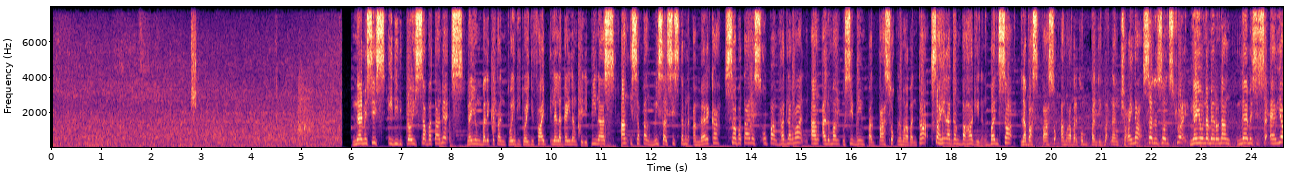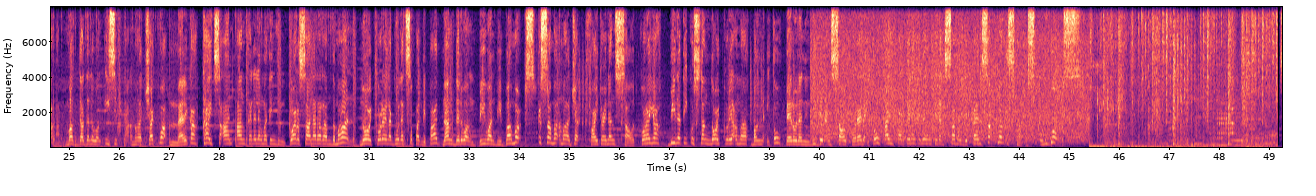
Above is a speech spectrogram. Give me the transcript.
Nemesis i-deploy sa Batanes. Ngayong Balikatan 2025, ilalagay ng Pilipinas ang isa pang missile system ng Amerika sa Batanes upang hadlangan ang anumang posibleng pagpasok ng mga banta sa hilagang bahagi ng bansa. Labas-pasok ang mga barkong pandigma ng China sa Luzon Strait. Ngayon na meron ng Nemesis sa area, magdadalawang isip na ang mga Chekwa, Amerika, kahit saan ang kanilang matinding puwersa nararamdaman. North Korea nagulat sa paglipad ng dalawang B-1B bombers kasama ang mga jet fighter ng South Korea. Binatikos ng North Korea ang mga na ito pero nanindigan ang South Korea na ito ay parte ng kanilang pinagsamang depensa ng Estados Unidos.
